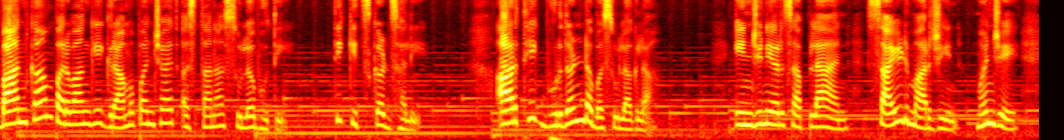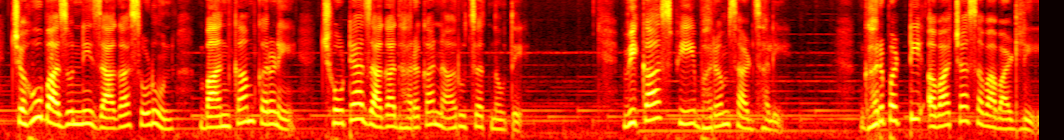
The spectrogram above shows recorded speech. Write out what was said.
बांधकाम परवानगी ग्रामपंचायत असताना सुलभ होती. ती किचकट झाली. आर्थिक भुर्दंड बसू लागला. इंजिनियरचा प्लॅन साईड मार्जिन म्हणजे चहू बाजूंनी जागा सोडून बांधकाम करणे छोट्या जागाधारकांना रुचत नव्हते. विकास फी भरमसाठ झाली. घरपट्टी अवाच्या सवा वाढली.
